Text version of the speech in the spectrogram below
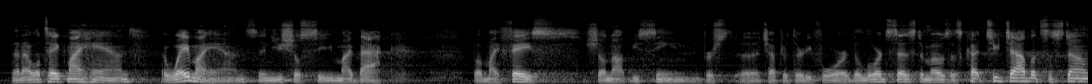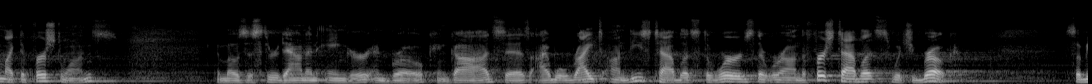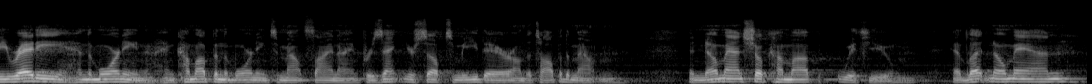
Then I will take my hand, away my hands, and you shall see my back, but my face shall not be seen. Verse uh, chapter 34. The Lord says to Moses, Cut two tablets of stone like the first ones. And Moses threw down in anger and broke. And God says, I will write on these tablets the words that were on the first tablets, which you broke. So be ready in the morning and come up in the morning to Mount Sinai and present yourself to me there on the top of the mountain. And no man shall come up with you, and let no man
